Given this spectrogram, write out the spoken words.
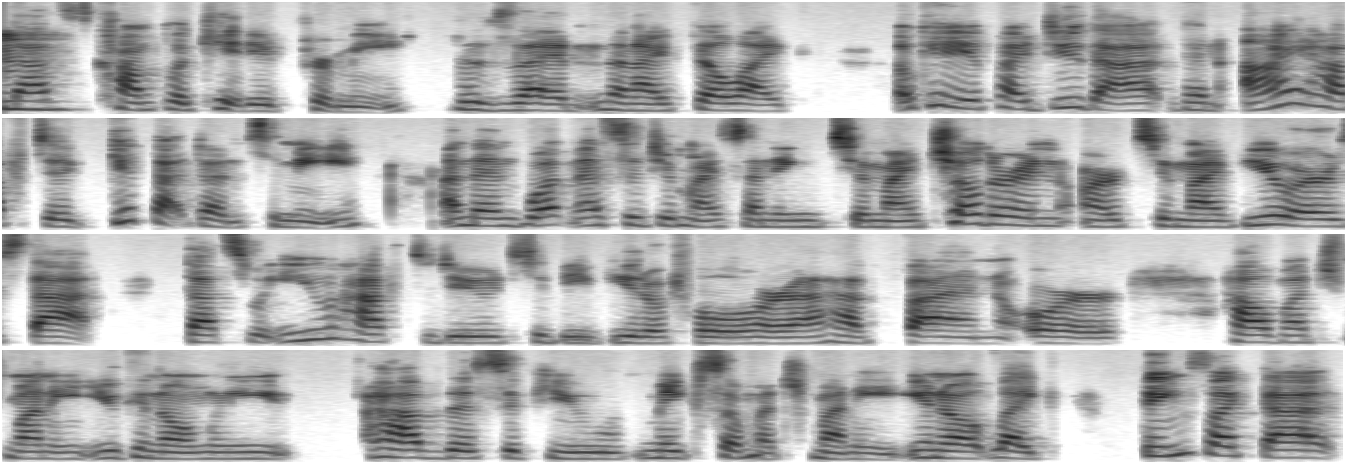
Mm-hmm. That's complicated for me because then, then I feel like, okay, if I do that, then I have to get that done to me. And then what message am I sending to my children or to my viewers that that's what you have to do to be beautiful or have fun or how much money you can only have this if you make so much money you know like things like that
